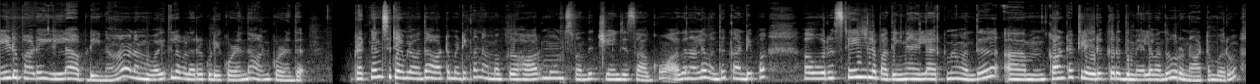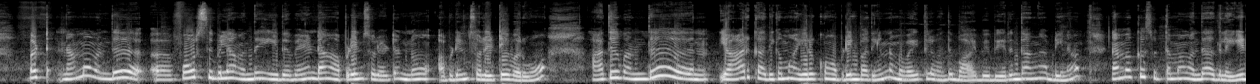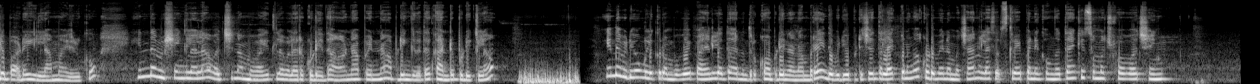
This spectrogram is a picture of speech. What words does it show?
ஈடுபாடே இல்லை அப்படின்னா நம்ம வயிற்றில் வளரக்கூடிய குழந்தை ஆண் குழந்தை. ப்ரெக்னன்சி டைமில் வந்து ஆட்டோமேட்டிக்காக நமக்கு ஹார்மோன்ஸ் வந்து சேஞ்சஸ் ஆகும். அதனால் வந்து கண்டிப்பாக ஒரு ஸ்டேஜில் பார்த்திங்கன்னா எல்லாருக்குமே வந்து காண்டாக்டில் இருக்கிறது மேலே வந்து ஒரு நாட்டம் வரும். பட் நம்ம வந்து ஃபோர்ஸிபிளாக வந்து இது வேண்டாம் அப்படின்னு சொல்லிட்டு நோ அப்படின்னு சொல்லிகிட்டே வருவோம். அது வந்து யாருக்கு அதிகமாக இருக்கும் அப்படின்னு பார்த்தீங்கன்னா நம்ம வயிற்றில் வந்து பாய் பேபி இருந்தாங்க அப்படின்னா நமக்கு சுத்தமாக வந்து அதில் ஈடுபாடே இல்லாமல் இருக்கும். இந்த விஷயங்களெல்லாம் வச்சு நம்ம வயிற்றில் வளரக்கூடியது ஆனா பெண்ணா அப்படிங்கிறத கண்டுபிடிக்கலாம். இந்த வீடியோ உங்களுக்கு ரொம்பவே பயனில் தான் இருந்திருக்கும் அப்படின்னு நான் நம்புறேன். இந்த வீடியோ பிடிச்சிருந்தா லைக் பண்ணுங்கள் கூடவே நம்ம சேனலை சப்ஸ்கிரைப் பண்ணிக்கோங்க. தேங்க்யூ ஸோ மச் ஃபார் வாட்சிங்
